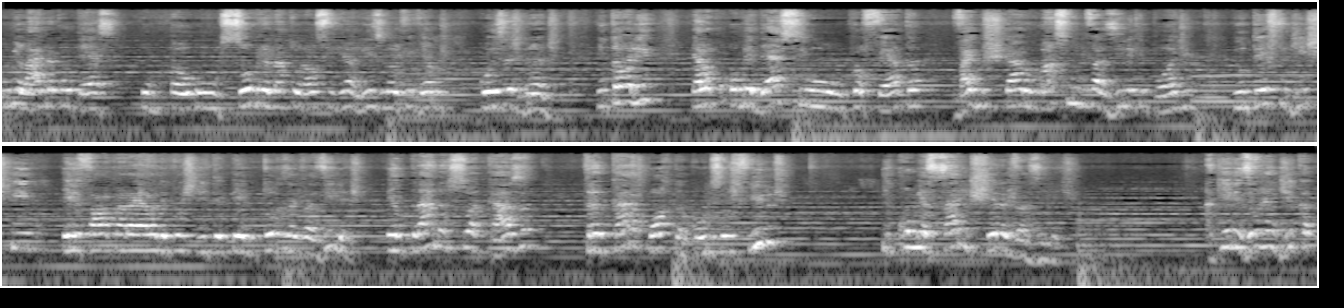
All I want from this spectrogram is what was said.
o milagre acontece, o, o, o sobrenatural se realiza e nós vivemos coisas grandes. Então ali ela obedece o profeta, vai buscar o máximo de vasilha que pode, e o texto diz que ele fala para ela, depois de ter pego todas as vasilhas, entrar na sua casa, trancar a porta com os seus filhos e começar a encher as vasilhas. Aqui Eliseu já indica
